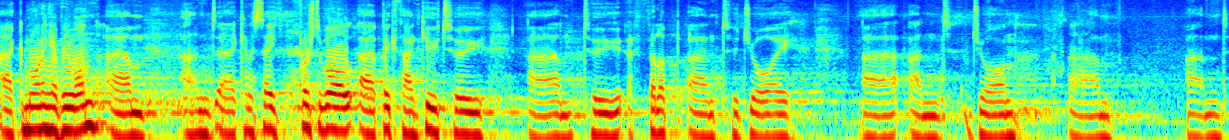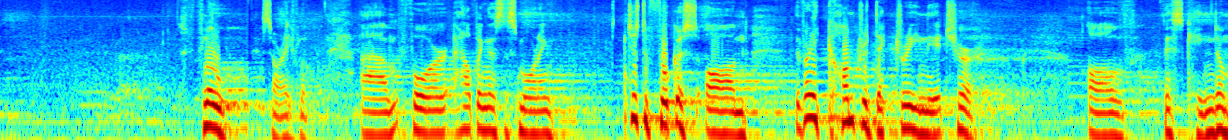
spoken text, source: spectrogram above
Uh, good morning, everyone. Um, and uh, can I say, first of all, a big thank you to, um, to Philip and to Joy uh, and John um, and Flo, sorry, Flo, um, for helping us this morning just to focus on the very contradictory nature of this kingdom.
